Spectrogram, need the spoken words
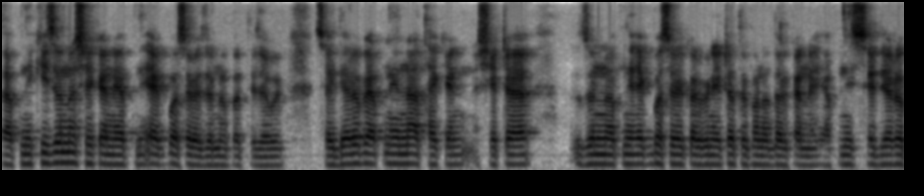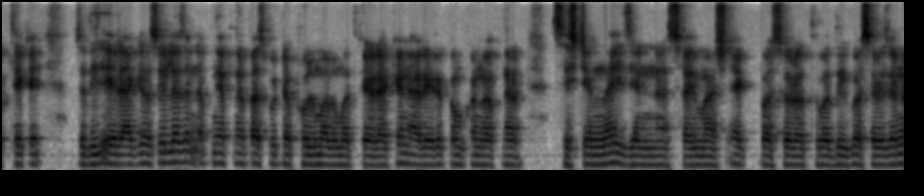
তো আপনি কি জন্য সেখানে আপনি এক বছরের জন্য করতে যাবেন? সৌদি আরবে আপনি না থাকেন, সেটা জন্য আপনি এক বছরে করবেন, এটা তো কোনো দরকার নেই। আপনি সৌদি আরব থেকে যদি এর আগেও চলে যান, আপনি আপনার পাসপোর্টটা ফুল মালুমত করে রাখেন, আর এরকম কোনো আপনার সিস্টেম নাই যে না ছয় মাস, এক বছর অথবা দুই বছরের জন্য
